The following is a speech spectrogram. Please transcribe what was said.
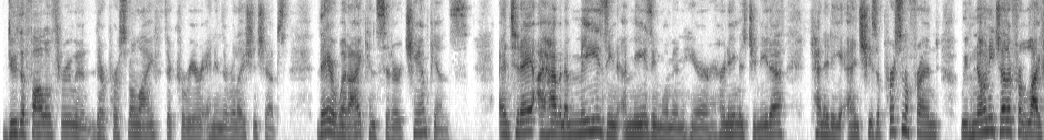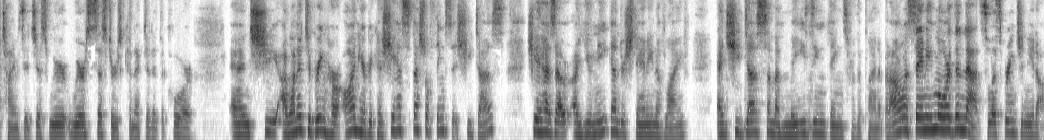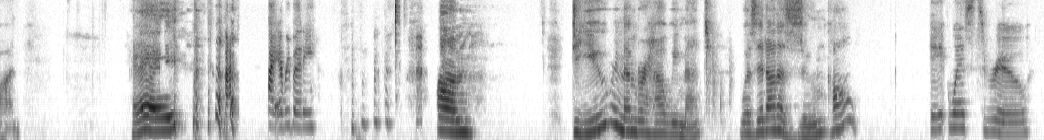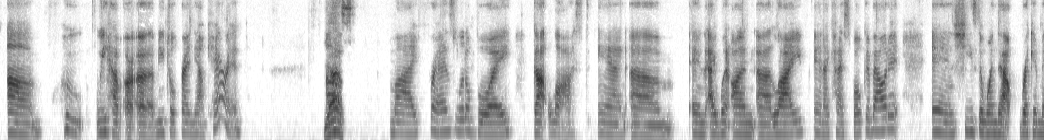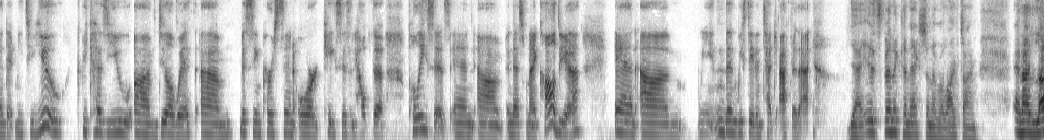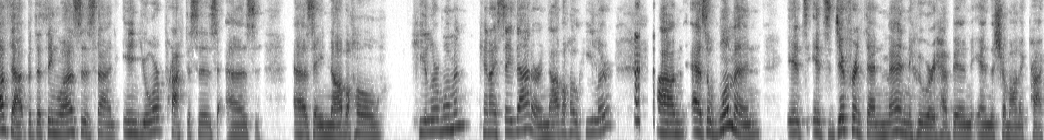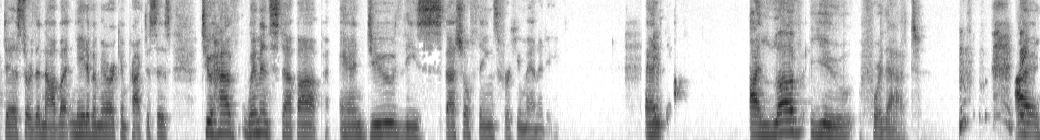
Do the follow through in their personal life, their career, and in their relationships. They are what I consider champions. And today I have an amazing, amazing woman here. Her name is Janita Kennedy, and she's a personal friend. We've known each other for lifetimes. It's just we're we're sisters connected at the core and she i wanted to bring her on here because she has special things that she does. She has a, a, unique understanding of life and she does some amazing things for the planet but i don't want to say any more than that so let's bring janita on. Hey. Hi, hi everybody. Um do you remember how we met? Was it on a zoom call? It was through um who we have a, a mutual friend now, Karen. Um, yes. Um, my friend's little boy got lost, and um, and I went on uh, live and I kind of spoke about it. And she's the one that recommended me to you because you um, deal with um, missing person or cases and help the polices. And um, and that's when I called you, and um, we and then we stayed in touch after that. Yeah, it's been a connection of a lifetime. And I love that. But the thing was, is that in your practices as as a Navajo healer woman, can I say that, or a Navajo healer? um, as a woman, it's it's different than men who are, have been in the shamanic practice or the Nava, Native American practices to have women step up and do these special things for humanity. And I love you for that. I,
